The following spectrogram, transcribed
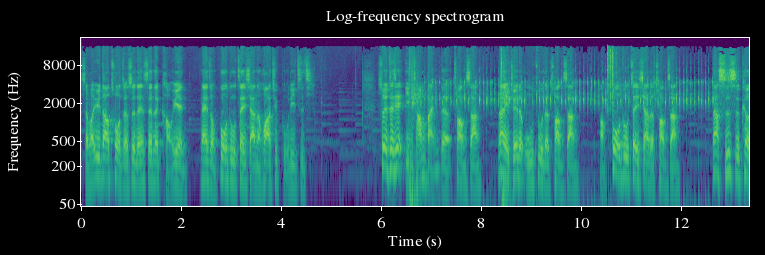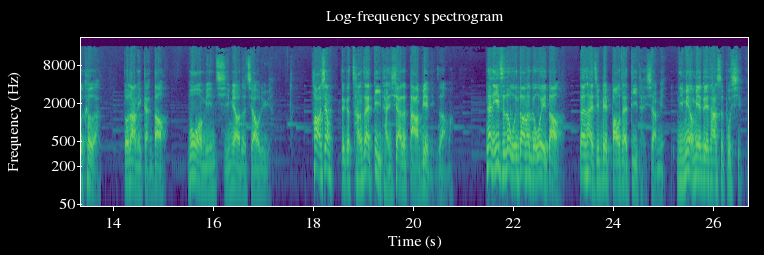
什么遇到挫折是人生的考验，那一种过度正向的话去鼓励自己，所以这些隐藏版的创伤，那你觉得无助的创伤，啊，过度正向的创伤。那时时刻刻啊，都让你感到莫名其妙的焦虑，它好像这个藏在地毯下的大便，你知道吗？那你一直都闻到那个味道，但它已经被包在地毯下面，你没有面对它是不行的。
